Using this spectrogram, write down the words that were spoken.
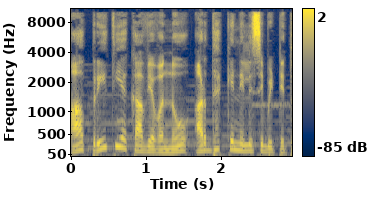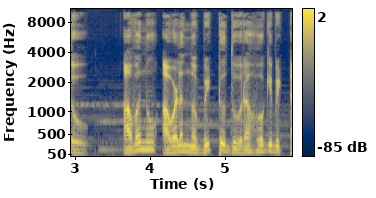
ಆ ಪ್ರೀತಿಯ ಕಾವ್ಯವನ್ನು ಅರ್ಧಕ್ಕೆ ನಿಲ್ಲಿಸಿಬಿಟ್ಟಿತು. ಅವನು ಅವಳನ್ನು ಬಿಟ್ಟು ದೂರ ಹೋಗಿಬಿಟ್ಟ.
